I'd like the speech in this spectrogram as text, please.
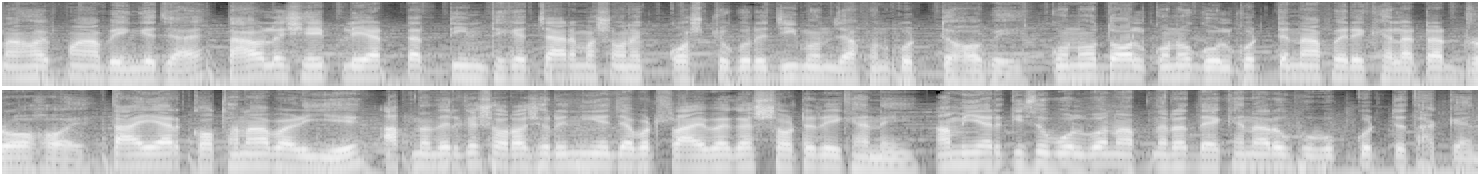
না হয় পা ভেঙে যায়, তাহলে সেই প্লেয়ারটার তিন থেকে চার মাস অনেক কষ্ট করে জীবন যাপন করতে হবে। কোনো দল কোনো গোল করতে না পেরে খেলাটা ড্র হয়। তাই আর কথা না বাড়িয়ে আপনাদেরকে সরাসরি নিয়ে যাব ট্রাইব্যাগার শটের এখানে। আমি আর কিছু বলব না, আপনারা দেখেন আর উপভোগ করতে থাকেন।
